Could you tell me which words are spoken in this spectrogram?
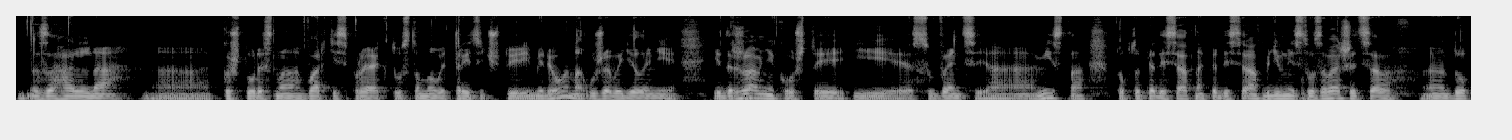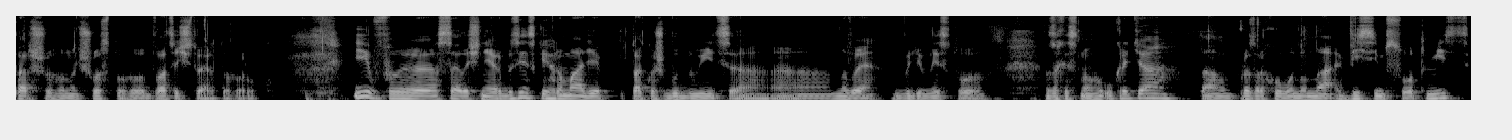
загальна кошторисна вартість проекту становить 34 мільйона. Уже виділені і державні кошти, і субвенція міста, тобто 50 на 50. Будівництво завершиться е, до 1.06.24 року. І в е, селищній Арбузинській громаді також будується е, нове будівництво захисного укриття. Там розраховано на 800 місць,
